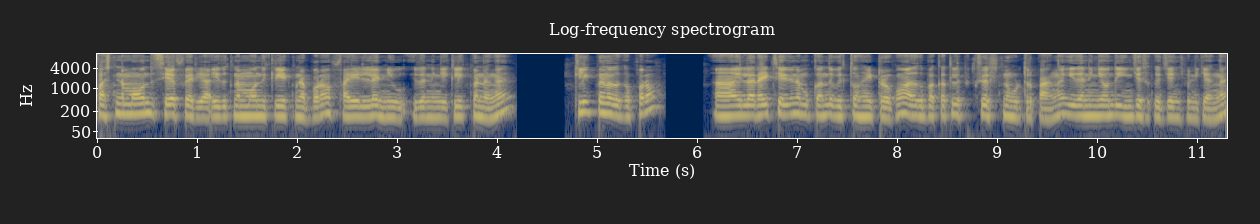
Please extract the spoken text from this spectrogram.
ஃபஸ்ட் நம்ம வந்து சேஃப் ஏரியா இதுக்கு நம்ம வந்து கிரியேட் பண்ண போகிறோம் ஃபைலில் நியூ இதை நீங்கள் கிளிக் பண்ணுங்கள் கிளிக் பண்ணதுக்கப்புறம் இல்லை ரைட் சைடு நமக்கு வந்து வித்தும் ஹைட் இருக்கும். அதுக்கு பக்கத்தில் பிக்சல்ஸ்னு கொடுத்துருப்பாங்க. இதை நீங்கள் வந்து இன்ச்சஸ்க்கு சேஞ்ச் பண்ணிக்கோங்க.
